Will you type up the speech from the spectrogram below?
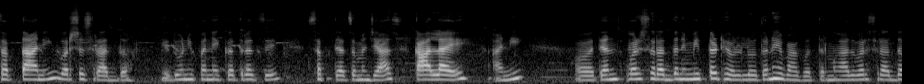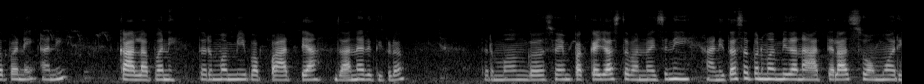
सप्ताह आणि वर्षश्राद्ध. हे दोन्ही पण एकत्रच आहे. सप्त्याचं म्हणजे आज काला आहे आणि त्यां वर्षश्राद्ध निमित्त ठेवलेलं होतं ना हे भागवत. तर मग आज वर्षश्राद्ध पण आहे आणि काला पण आहे. तर मम्मी पप्पा आत्या जाणार आहे तिकडं. तर मग स्वयंपाक काही जास्त बनवायचं नाही. आणि तसं पण मम्मी जाणार. आत्याला आज सोमवारी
